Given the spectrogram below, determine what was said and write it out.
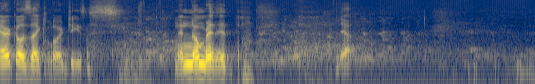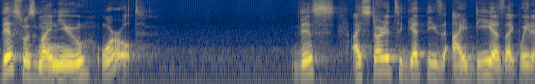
Erica was like, Lord Jesus. En el nombre de. This was my new world. This, I started to get these ideas like, wait,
